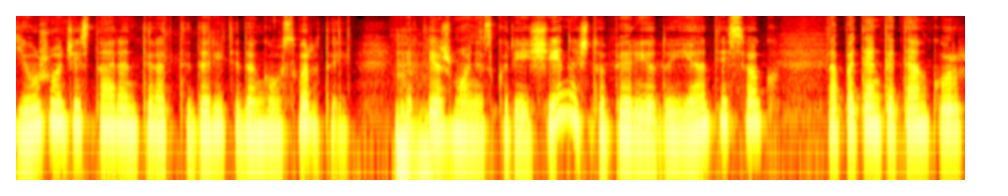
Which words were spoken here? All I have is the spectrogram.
jų žodžiais tariant yra atidaryti dangaus vartai ir tie Mhm. žmonės kurie išeina šituo periodu jie tiesiog na patenka ten kur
